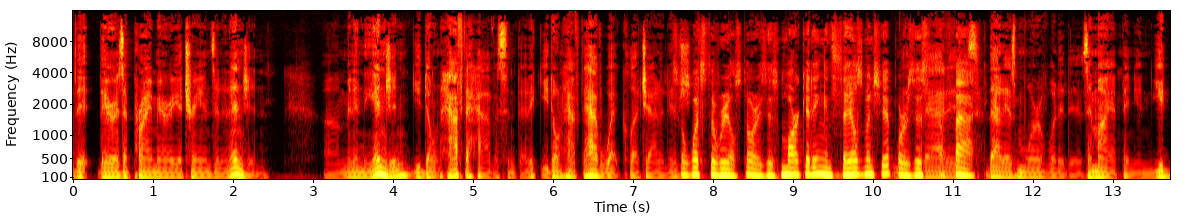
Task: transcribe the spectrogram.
that there is a primary, a trans, and an engine. Um, and in the engine, you don't have to have a synthetic. You don't have to have wet clutch additives. So what's the real story? Is this marketing and salesmanship, or is this That a is- fact? that is more of what it is, in my opinion. You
